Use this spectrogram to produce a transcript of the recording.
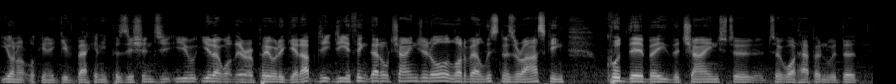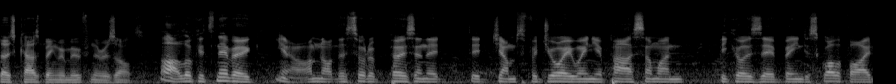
you're not looking to give back any positions. You, you, you don't want their appeal to get up. Do, do, you think that'll change at all? A lot of our listeners are asking, could there be the change to, to what happened with the, those cars being removed from the results? Oh, look, it's never, you know, I'm not the sort of person that, that jumps for joy when you pass someone because they've been disqualified,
